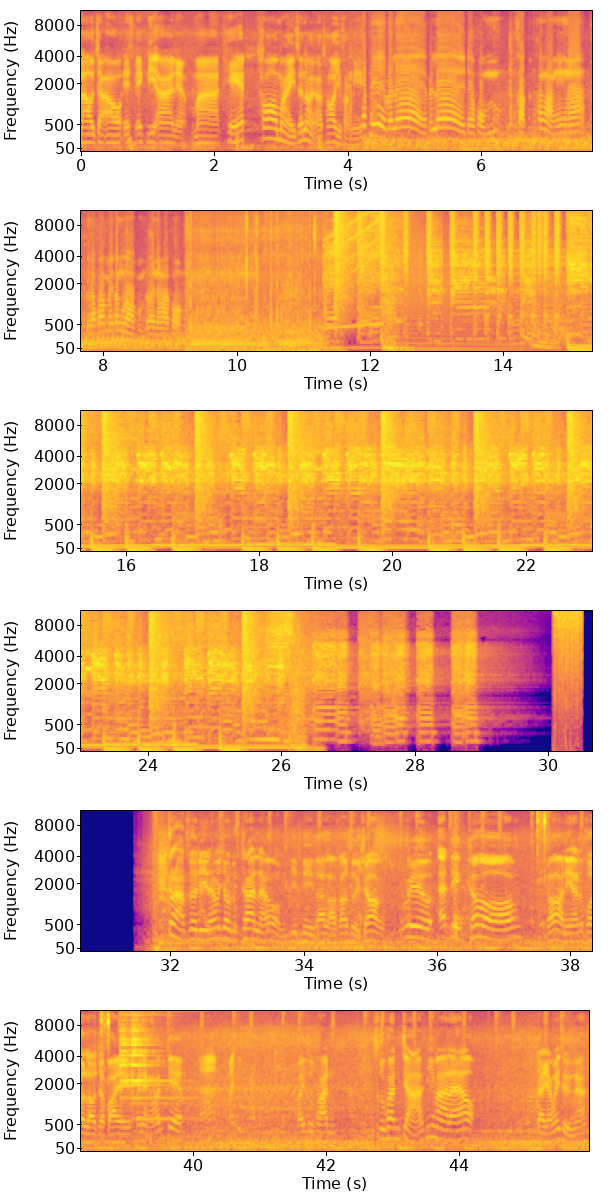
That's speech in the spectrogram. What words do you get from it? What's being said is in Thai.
เราจะเอา FXDR เนี่ย มาเทสท่อใหม่ซะหน่อยเอาท่ออยู่ฝั่งนี้ครับพี่ไปเลย ไปเลย เดี๋ยวผมขับข้างหลังเองนะ แล้วก็ไม่ต้องรอผมด้วยนะครับผม กราบสวัสดีท่านผู้ชมทุกท่านนะครับผมยินดีต้อนรับเข้าสู่ช่อง Real Addict ครับผม ก็นี่นะทุกคนเราจะไปไปไหนครับพี่เจตนะไปทุกไปสุพรรณสุพรรณจ๋าพี่มาแล้วแต่ยังไม่ถึงนะ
